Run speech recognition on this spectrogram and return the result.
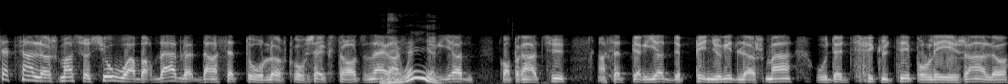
700 logements sociaux ou abordables dans cette tour-là. Je trouve ça extraordinaire ben en cette période, comprends-tu, en cette période de pénurie de logements ou de difficulté pour les gens là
